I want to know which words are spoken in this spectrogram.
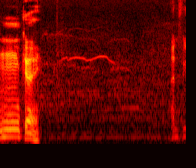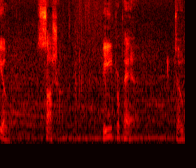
Okay. And Fiona, Sasha, be prepared. Don't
